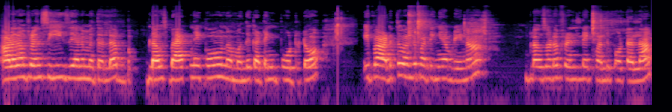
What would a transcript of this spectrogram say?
அவ்வளோதான் ஃப்ரெண்ட்ஸ் ஈஸியான மெத்தடில் ப்ளவுஸ் பேக் நெக்கும் நம்ம வந்து கட்டிங் போட்டுட்டோம். இப்போ அடுத்து வந்து பார்த்தீங்க அப்படின்னா ப்ளவுஸோட ஃப்ரண்ட் நெக் வந்து போட்டுடலாம்.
